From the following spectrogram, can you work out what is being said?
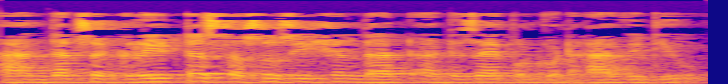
And that's the greatest association that a disciple could have with you.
